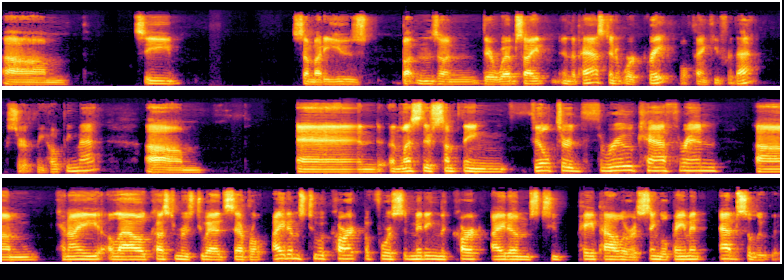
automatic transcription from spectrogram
Um, see, somebody used buttons on their website in the past and it worked great. Well, thank you for that. We're certainly hoping that. Um, and unless there's something filtered through, Catherine, um, can I allow customers to add several items to a cart before submitting the cart items to PayPal or a single payment? Absolutely.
